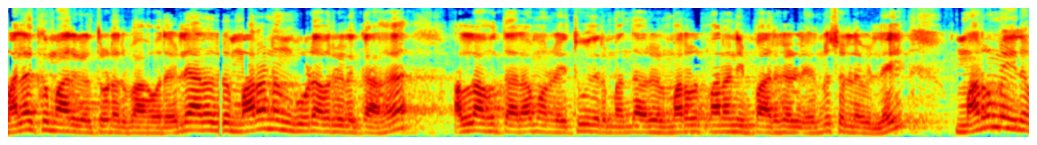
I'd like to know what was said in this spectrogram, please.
மலக்குமார்கள் தொடர்பாக வரவில்லை அவர்கள் மரணம் கூட அவர்களுக்காக அல்லாஹு தாலாம் அவருடைய தூதர் வந்து அவர்கள் மர மரணிப்பார்கள் என்று சொல்லவில்லை. மறுமையில்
